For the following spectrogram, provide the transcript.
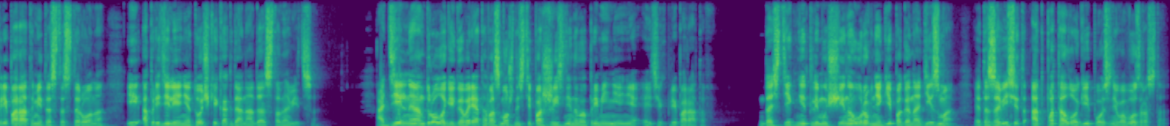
препаратами тестостерона и определение точки, когда надо остановиться. Отдельные андрологи говорят о возможности пожизненного применения этих препаратов. Достигнет ли мужчина уровня гипогонадизма, это зависит от патологии позднего возраста.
